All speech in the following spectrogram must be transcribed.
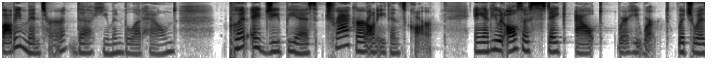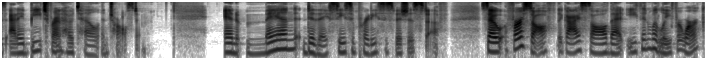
Bobby Minter, the human bloodhound, put a GPS tracker on Ethan's car. And he would also stake out where he worked, which was at a beachfront hotel in Charleston. And man, did they see some pretty suspicious stuff. So, first off, the guy saw that Ethan would leave for work,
